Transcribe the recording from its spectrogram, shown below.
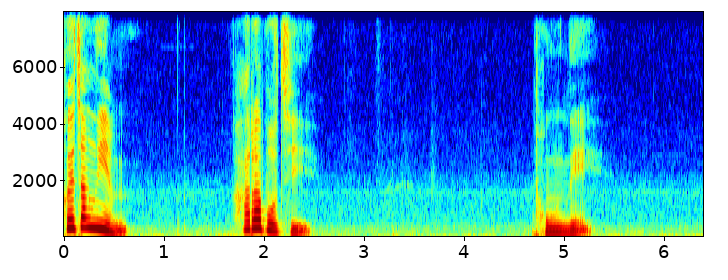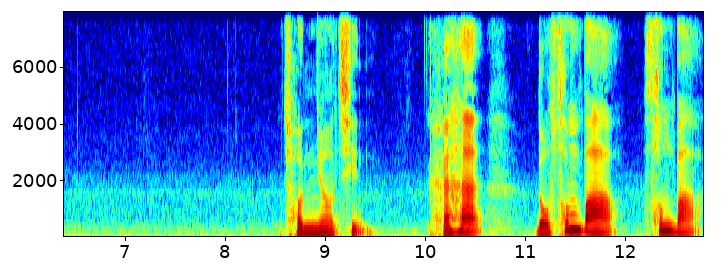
회장님、할아버지、동네전여친哈哈，너손 봐， 손 봐。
